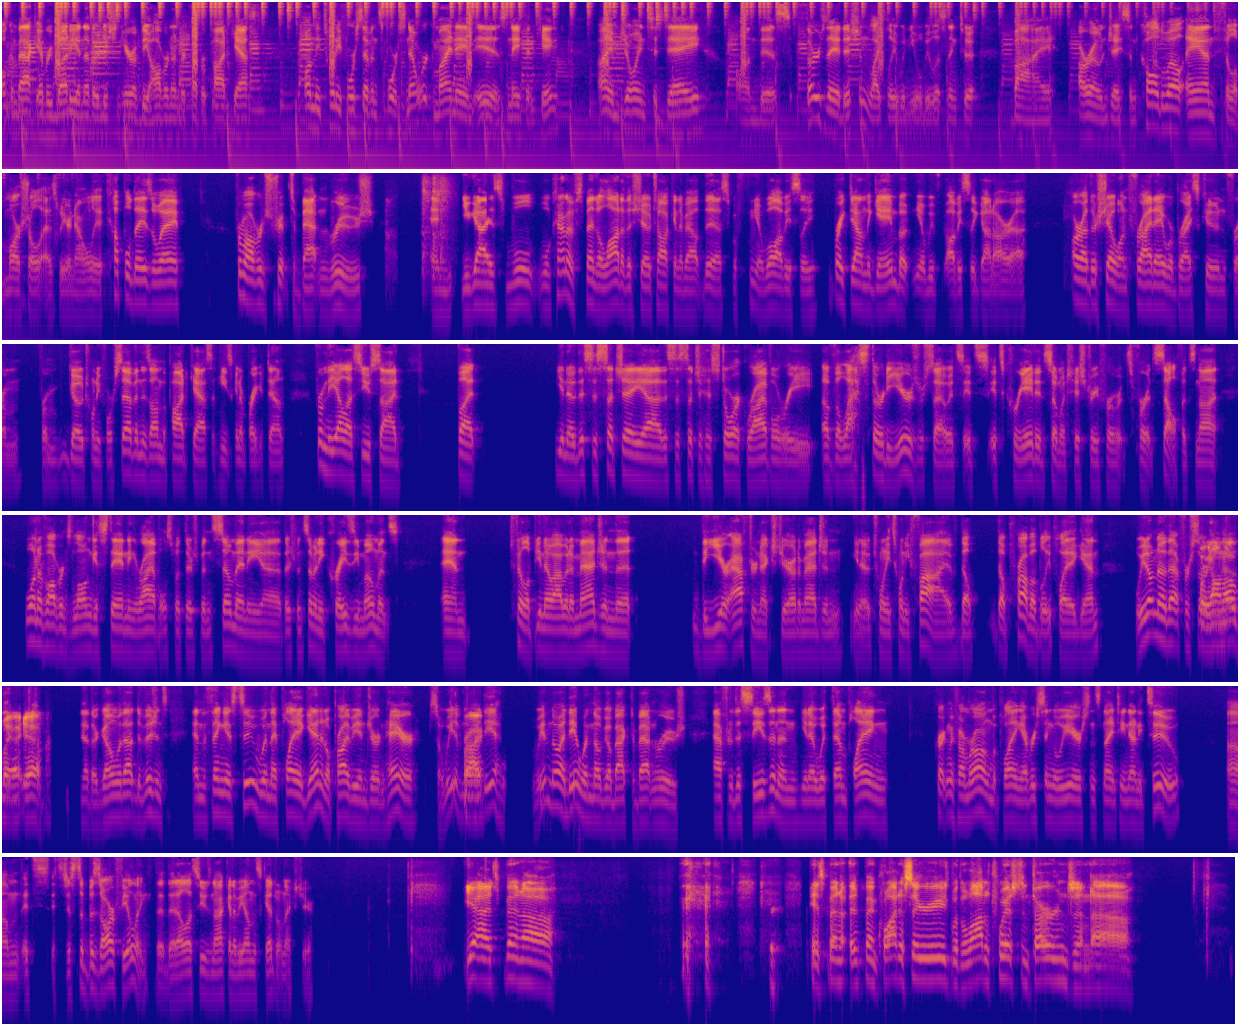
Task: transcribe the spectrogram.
Welcome back, everybody. Another edition here of the Auburn Undercover podcast on the 24 7 Sports Network. My name is Nathan King. I am joined today on this Thursday edition, likely when you will be listening to it, by our own Jason Caldwell and Phillip Marshall, as we are now only a couple days away from Auburn's trip to Baton Rouge. And you guys will will kind of spend a lot of the show talking about this. You know, we'll obviously break down the game, but you know, we've obviously got our uh, our other show on Friday where Bryce Coon from from Go 24/7 is on the podcast and he's going to break it down from the LSU side. But you know, this is such a uh, this is such a historic rivalry of the last 30 years or so. It's it's it's created so much history for its for itself. It's not one of Auburn's longest standing rivals, but there's been so many uh, there's been so many crazy moments. And Phillip, you know, I would imagine that the year after next year, I'd imagine, you know, 2025, they'll they'll probably play again. We don't know that for certain. We don't know that, yeah. Yeah, they're going without divisions. And the thing is, too, when they play again, it'll probably be in Jordan Hare. So we have no Right. idea. We have no idea when they'll go back to Baton Rouge after this season. And, you know, with them playing, correct me if I'm wrong, but playing every single year since 1992, um, it's it's just a bizarre feeling that, that LSU is not going to be on the schedule next year. Yeah, it's been uh it's been it's been quite a series with a lot of twists and turns and uh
